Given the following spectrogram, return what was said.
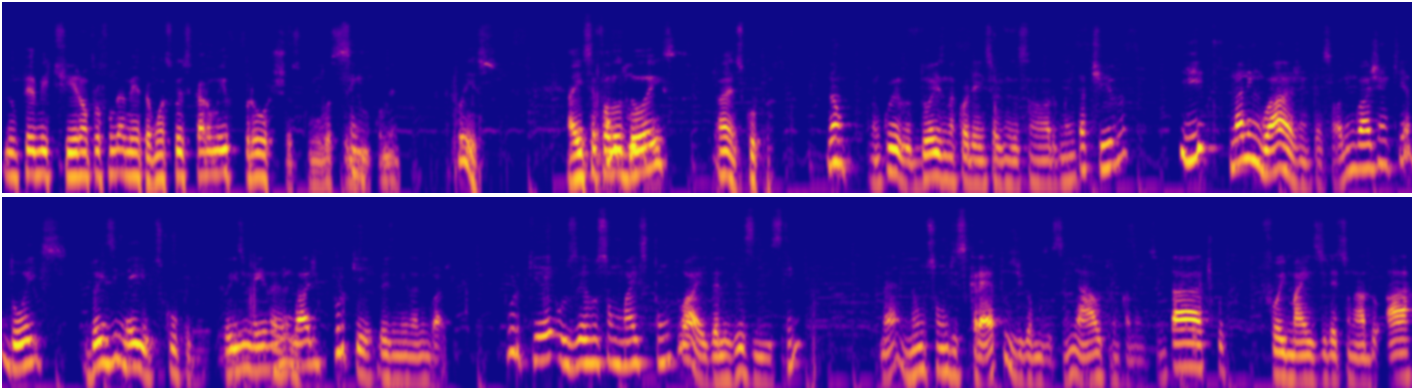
não permitiram aprofundamento. Algumas coisas ficaram meio frouxas, como você Sim. comentou. Por isso. Aí você falou dois. Ah, desculpa. Não, tranquilo. Dois na coerência organização argumentativa. E na linguagem, pessoal. A linguagem aqui é dois. Dois e meio, desculpem. Dois e meio na é. linguagem. Por que dois e meio na linguagem? Porque os erros são mais pontuais. Eles existem, né? não são discretos, digamos assim, há o truncamento sintático, foi mais direcionado à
